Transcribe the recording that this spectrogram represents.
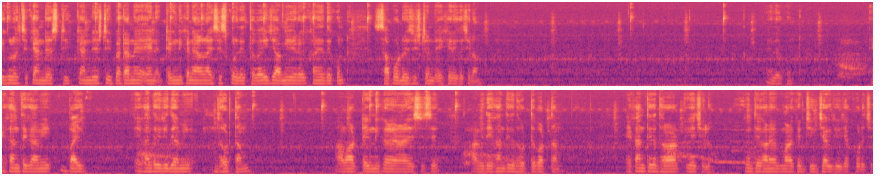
এগুলো হচ্ছে ক্যান্ডেল স্টিক ক্যান্ডেল স্টিক প্যাটার্নে টেকনিক্যাল অ্যানালাইসিস করে দেখতে হবে। এই যে আমি এখানে দেখুন সাপোর্ট রেজিস্ট্যান্ট এঁকে রেখেছিলাম। দেখুন, এখান থেকে আমি বাইক এখান থেকে যদি আমি ধরতাম, আমার টেকনিক্যাল অ্যানালাইসিসে আমি তো এখান থেকে ধরতে পারতাম। এখান থেকে ধরার ইয়ে ছিল, কিন্তু এখানে মার্কেট ঝিকঝাক ঝিকঝাক করেছে।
